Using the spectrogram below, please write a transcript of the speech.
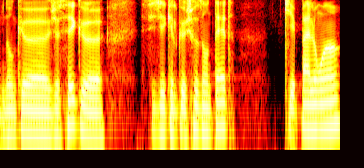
Donc, je sais que si j'ai quelque chose en tête qui est pas loin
